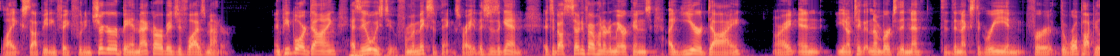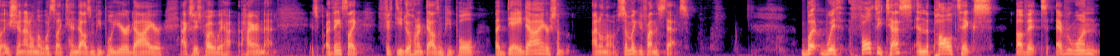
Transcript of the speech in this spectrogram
like stop eating fake food and sugar, ban that garbage if lives matter. And people are dying, as they always do, from a mix of things, right? This is, again, it's about 7,500 Americans a year die, all right? And, you know, take that number to the, ne- to the next degree. And for the world population, I don't know what's like 10,000 people a year die, or actually, it's probably way higher than that. It's, I think it's like 50 to 100,000 people a day die or something. I don't know. Somebody can find the stats. But with faulty tests and the politics of it, everyone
